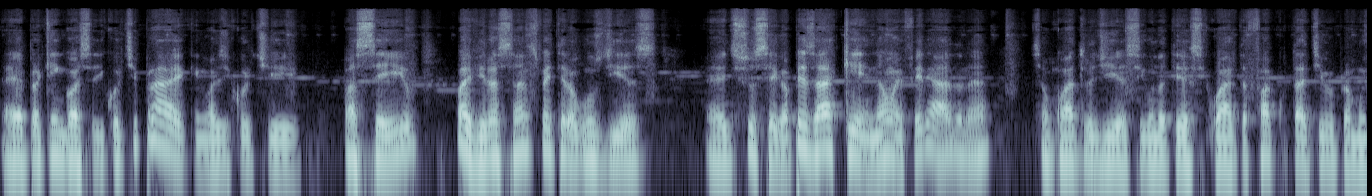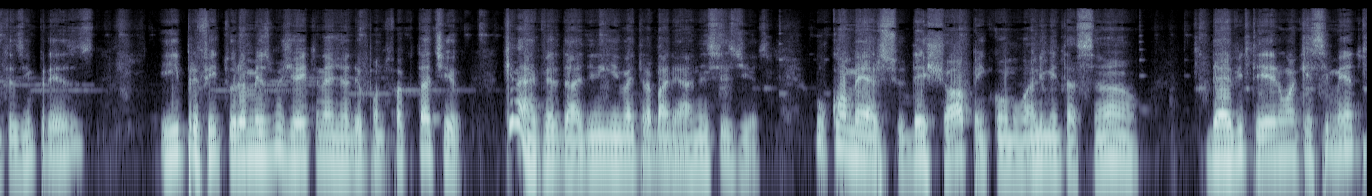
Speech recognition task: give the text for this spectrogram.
É, para quem gosta de curtir praia, quem gosta de curtir passeio, vai vir a Santos, vai ter alguns dias é, de sossego, apesar que não é feriado, né? São quatro dias, segunda, terça e quarta, facultativo para muitas empresas e prefeitura, mesmo jeito, né? Já deu ponto facultativo. Que é verdade, ninguém vai trabalhar nesses dias. O comércio de shopping, como alimentação, deve ter um aquecimento,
